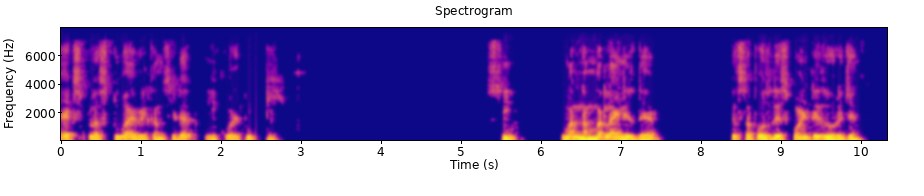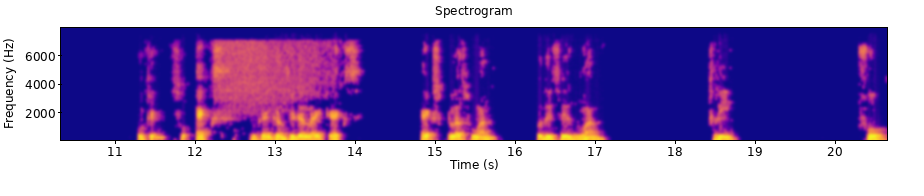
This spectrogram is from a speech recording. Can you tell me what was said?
x plus 2 I will consider equal to t. See, one number line is there. Suppose this point is origin. Okay, so x, you can consider like x. x plus 1, so this is 1, 3, 4.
